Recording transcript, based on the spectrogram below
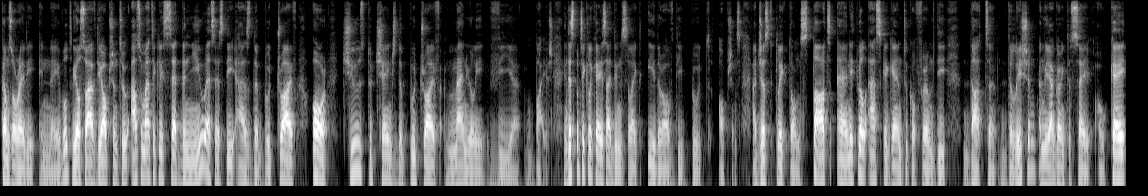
comes already enabled. We also have the option to automatically set the new SSD as the boot drive or choose to change the boot drive manually via BIOS. In this particular case, I didn't select either of the boot options. I just clicked on start and it will ask again to confirm the data deletion and we are going to say OK.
